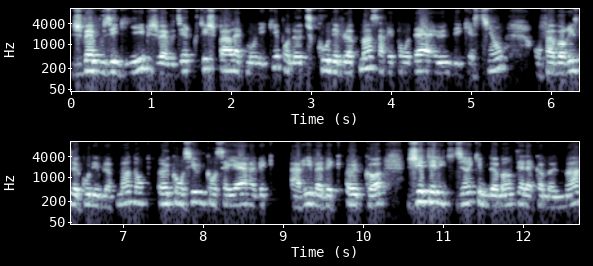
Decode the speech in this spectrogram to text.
je vais vous aiguiller, puis je vais vous dire, écoutez, je parle avec mon équipe, on a du co-développement, ça répondait à une des questions. On favorise le co-développement, donc un conseiller ou une conseillère avec arrive avec un cas. J'ai tel étudiant qui me demande tel accommodement,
